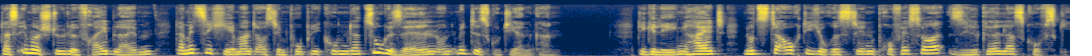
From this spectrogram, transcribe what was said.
dass immer Stühle frei bleiben, damit sich jemand aus dem Publikum dazugesellen und mitdiskutieren kann. Die Gelegenheit nutzte auch die Juristin Professor Silke Laskowski.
